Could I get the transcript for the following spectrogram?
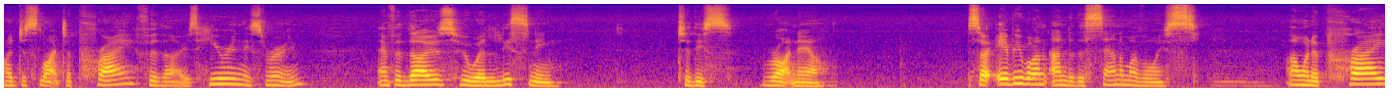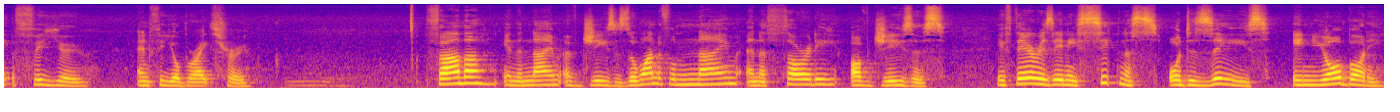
I'd just like to pray for those here in this room and for those who are listening to this right now. So, everyone under the sound of my voice, I want to pray for you and for your breakthrough. Father, in the name of Jesus, the wonderful name and authority of Jesus, if there is any sickness or disease in your body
